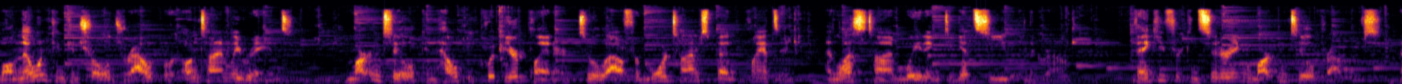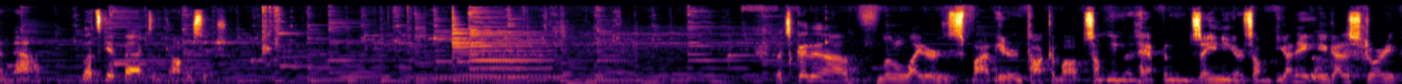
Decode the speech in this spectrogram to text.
While no one can control drought or untimely rains, Martin Till can help equip your planter to allow for more time spent planting and less time waiting to get seed in the ground. Thank you for considering Martin Till products. And now, let's get back to the conversation. Let's get in a little lighter spot here and talk about something that happened zany or something. You got any, you got a story,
